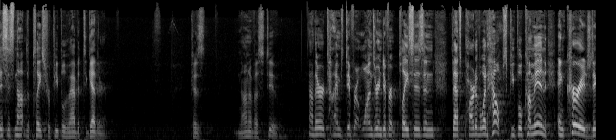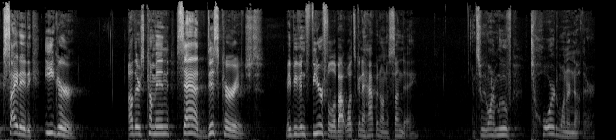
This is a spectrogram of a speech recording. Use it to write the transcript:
This is not the place for people who have it together. Because None of us do. Now, there are times different ones are in different places, and that's part of what helps. People come in encouraged, excited, eager. Others come in sad, discouraged, maybe even fearful about what's going to happen on a Sunday. And so we want to move toward one another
